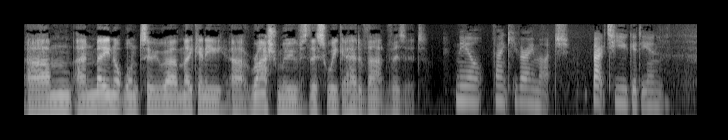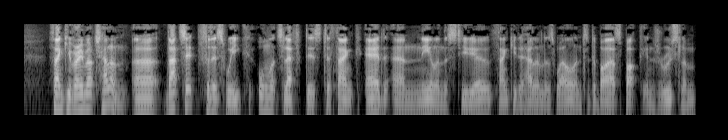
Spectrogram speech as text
um, and may not want to uh, make any uh, rash moves this week ahead of that visit. Neil, thank you very much. Back to you, Gideon. Thank you very much, Helen. Uh, that's it for this week. All that's left is to thank Ed and Neil in the studio. Thank you to Helen as well, and to Tobias Buck in Jerusalem.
